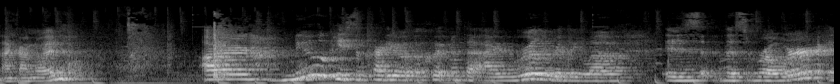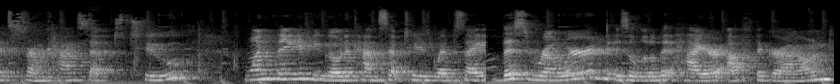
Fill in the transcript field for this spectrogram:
knock on wood. Our new piece of cardio equipment that I really, really love is this rower. It's from Concept 2. One thing, if you go to Concept 2's website, this rower is a little bit higher off the ground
